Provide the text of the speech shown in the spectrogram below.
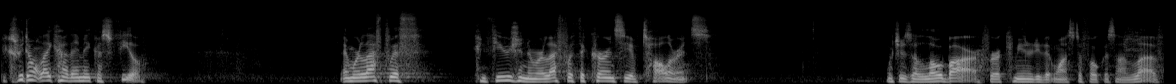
because we don't like how they make us feel. And we're left with confusion and we're left with the currency of tolerance which is a low bar for a community that wants to focus on love.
